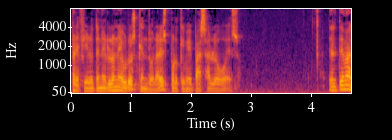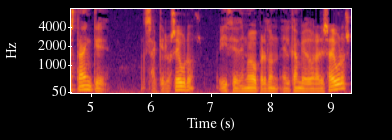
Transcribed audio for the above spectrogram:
prefiero tenerlo en euros que en dólares porque me pasa luego eso. El tema está en que saqué los euros, hice de nuevo, perdón, el cambio de dólares a euros,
